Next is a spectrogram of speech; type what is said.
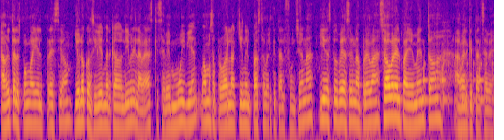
Ahorita les pongo ahí el precio. Yo lo conseguí en Mercado Libre y la verdad es que se ve muy bien. Vamos a probarlo aquí en el pasto a ver qué tal funciona y después voy a hacer una prueba sobre el pavimento a ver qué tal se ve.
